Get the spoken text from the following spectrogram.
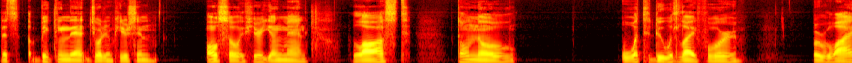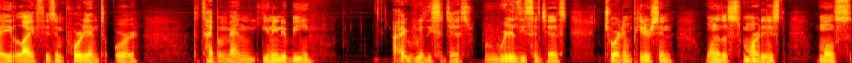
That's a big thing that Jordan Peterson. Also, if you're a young man, lost, don't know what to do with life or or why life is important or the type of man you need to be, I really suggest, really suggest Jordan Peterson, one of the smartest, most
